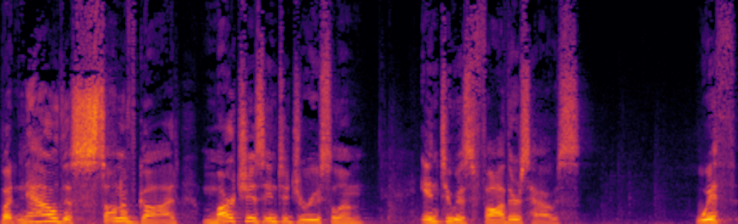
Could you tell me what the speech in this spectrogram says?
But now the Son of God marches into Jerusalem into his father's house with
